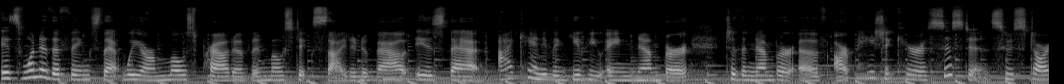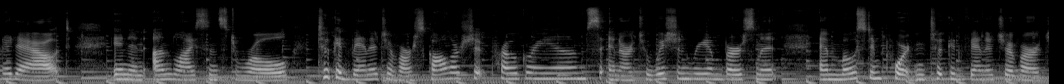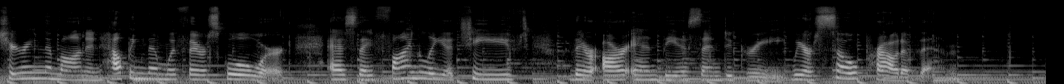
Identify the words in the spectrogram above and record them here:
It's one of the things that we are most proud of and most excited about is that I can't even give you a number to the number of our patient care assistants who started out in an unlicensed role, took advantage of our scholarship programs and our tuition reimbursement, and most important, took advantage of our cheering them on and helping them with their schoolwork as they finally achieved their RN BSN degree. We are so proud of them.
